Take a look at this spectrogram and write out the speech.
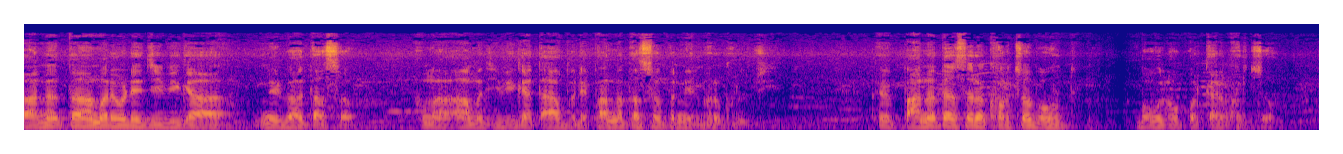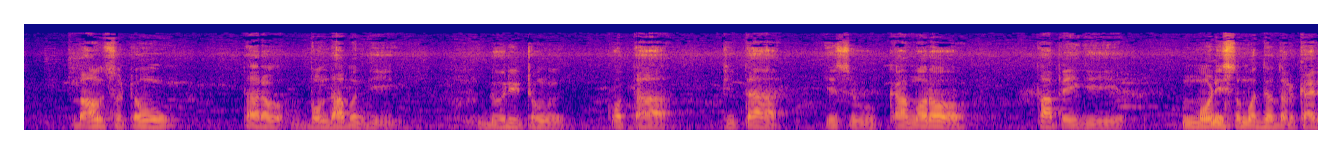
ପାନ ତ ଆମର ଗୋଟେ ଜୀବିକା ନିର୍ବାହ ଚାଷ ଆମ ଆମ ଜୀବିକା ତା ଉପରେ ପାନ ଚାଷ ଉପରେ ନିର୍ଭର କରୁଛି ପାନ ଚାଷର ଖର୍ଚ୍ଚ ବହୁତ ବହୁ ପ୍ରକାର ଖର୍ଚ୍ଚ ବାଉଁଶ ଟୁଁ ତାର ବନ୍ଧାବନ୍ଧି ଡୋରି ଟୁଁ କତା ଫିତା ଏସବୁ କାମର ତା ପାଇଁକି ମଣିଷ ମଧ୍ୟ ଦରକାର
